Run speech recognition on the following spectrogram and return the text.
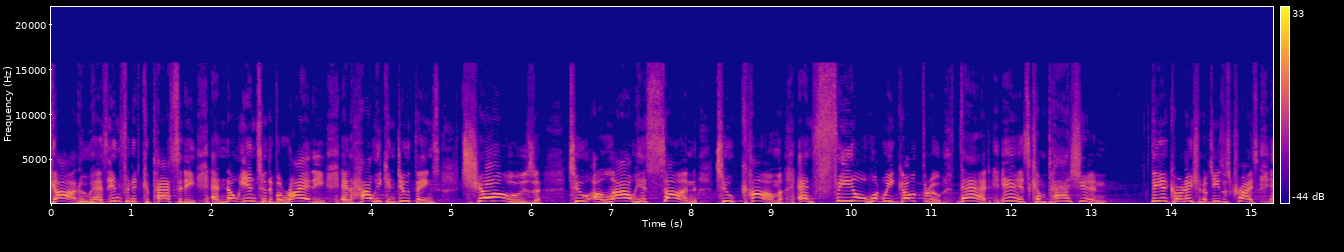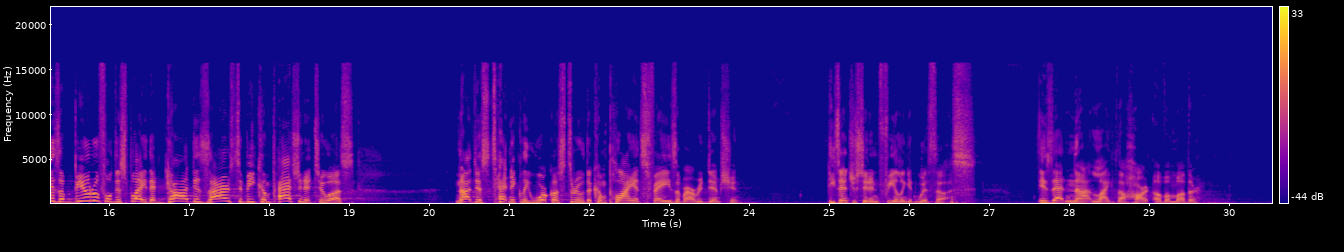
God, who has infinite capacity and no end to the variety and how he can do things, chose to allow his son to come and feel what we go through. That is compassion. The incarnation of Jesus Christ is a beautiful display that God desires to be compassionate to us, not just technically work us through the compliance phase of our redemption. He's interested in feeling it with us. Is that not like the heart of a mother?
